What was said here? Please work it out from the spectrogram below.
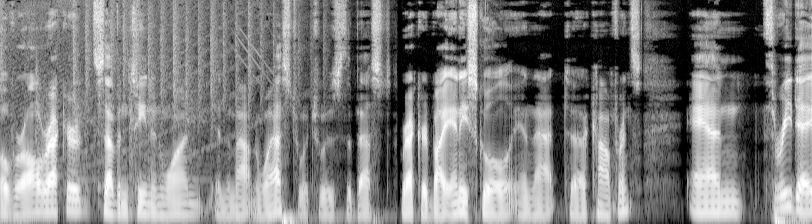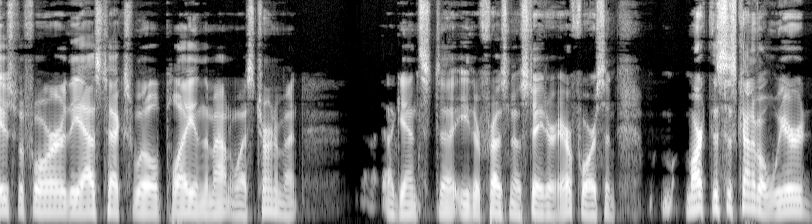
overall record, 17 and 1 in the Mountain West, which was the best record by any school in that uh, conference. And three days before the Aztecs will play in the Mountain West tournament against uh, either Fresno State or Air Force. And Mark, this is kind of a weird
